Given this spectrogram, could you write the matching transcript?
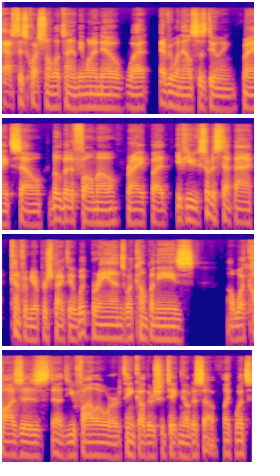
ask this question all the time. They want to know what everyone else is doing, right? So a little bit of FOMO, right? But if you sort of step back, kind of from your perspective, what brands, what companies, uh, what causes uh, do you follow or think others should take notice of? Like, what's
